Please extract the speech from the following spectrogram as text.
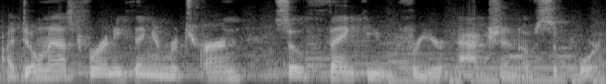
I don't ask for anything in return, so thank you for your action of support.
